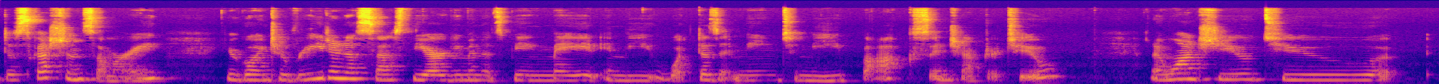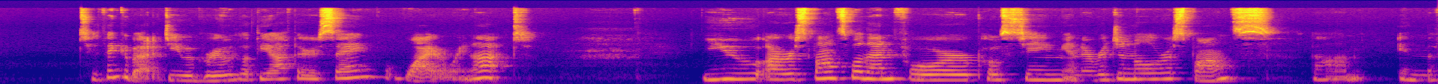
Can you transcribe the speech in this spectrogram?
discussion summary, You're going to read and assess the argument that's being made in the What Does It Mean to Me box in Chapter 2. And I want you to, to think about it. Do you agree with what the author is saying? Why or why not? You are responsible then for posting an original response um, in the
